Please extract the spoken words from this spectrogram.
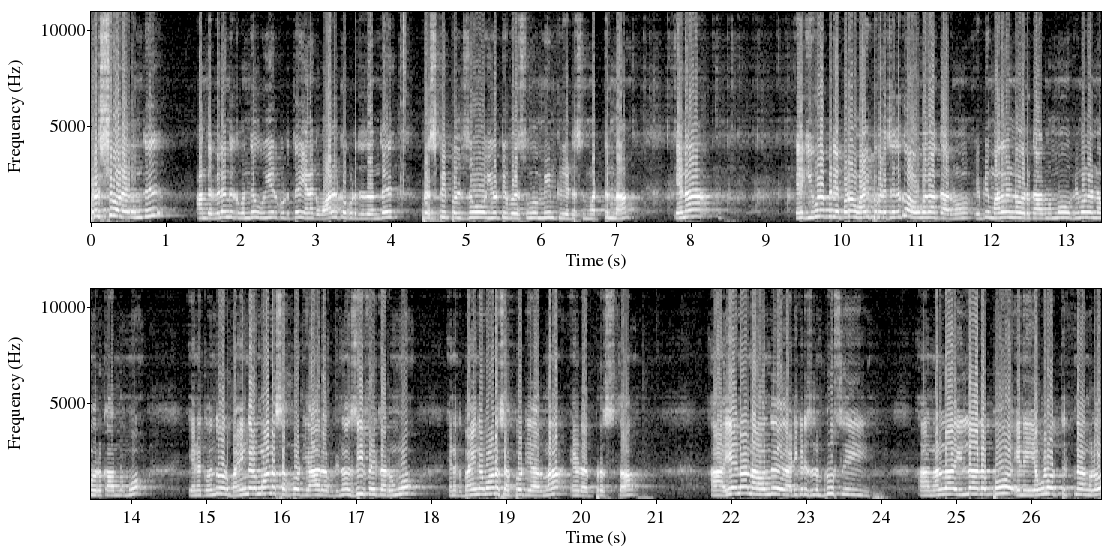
ப்ரெஷ் இருந்து அந்த விலங்குக்கு வந்து உயிர் கொடுத்து எனக்கு வாழ்க்கை கொடுத்தது வந்து ப்ரெஸ் பீப்புள்ஸும் யூடியூபர்ஸும் மீம் கிரியேட்டர்ஸும் மட்டும்தான். ஏன்னா எனக்கு இவ்வளோ பெரிய படம் வாய்ப்பு கிடைச்சதுக்கும் அவங்க தான் காரணம். எப்படி மதன் என்ன ஒரு காரணமோ விமல் என்ன ஒரு காரணமோ எனக்கு வந்து ஒரு பயங்கரமான சப்போர்ட் யார் அப்படின்னா ஜி ஃபை காரணமும் எனக்கு பயங்கரமான சப்போர்ட் யாருன்னா என்னோட ப்ரெஸ் தான். ஏன்னா நான் வந்து அடிக்கடி சொல்லுவேன் ப்ரூஸ்லி நல்லா இல்லாதப்போ என்னை எவ்வளோ திட்டினாங்களோ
